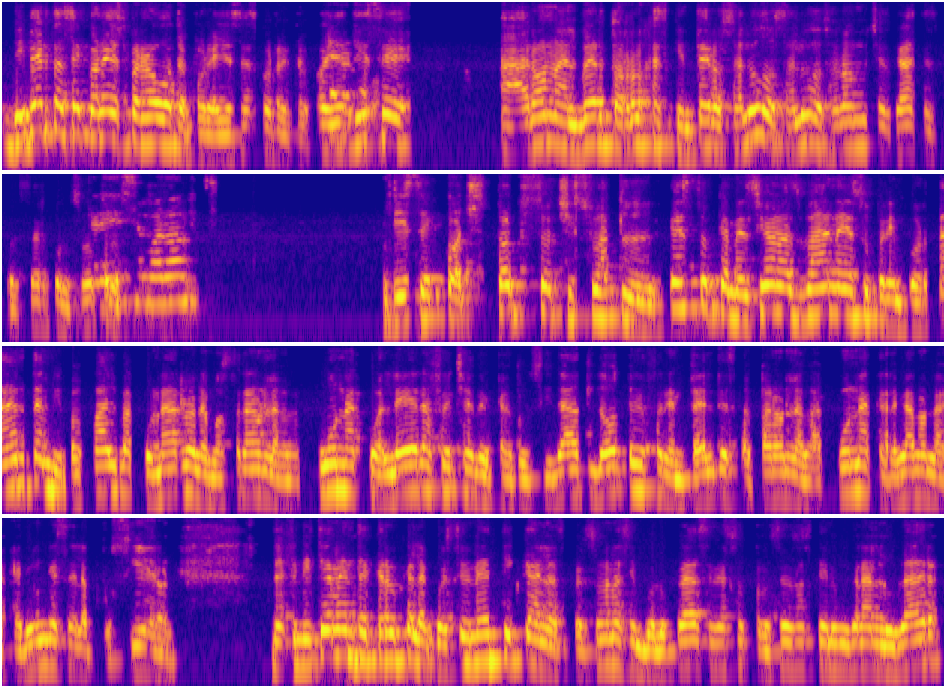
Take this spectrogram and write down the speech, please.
diviértase con ellos, pero no vote por ellos, es correcto. Oye, dice Aarón Alberto Rojas Quintero. Saludos, saludos, Aarón. Muchas gracias por estar con nosotros. Dice Dice Coach Toxo Chisuatl, esto que mencionas, Van, es súper importante. A mi papá al vacunarlo le mostraron la vacuna, cuál era, fecha de caducidad, lote, frente a él destaparon la vacuna, cargaron la jeringa y se la pusieron. Definitivamente creo que la cuestión ética en las personas involucradas en esos procesos tiene un gran lugar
